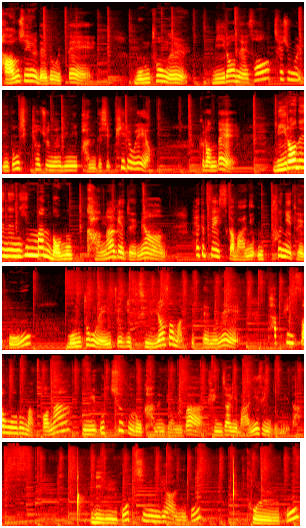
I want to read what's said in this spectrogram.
다운스윙을 내려올 때 몸통을 밀어내서 체중을 이동시켜주는 힘이 반드시 필요해요. 그런데 밀어내는 힘만 너무 강하게 되면 헤드페이스가 많이 오픈이 되고 몸통 왼쪽이 들려서 맞기 때문에 타핑성으로 맞거나 공이 우측으로 가는 경우가 굉장히 많이 생깁니다. 밀고 치는 게 아니고 돌고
